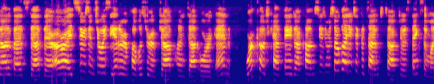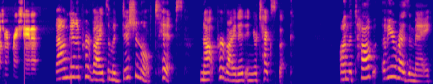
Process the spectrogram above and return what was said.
Not a bad stat there. All right, Susan Joyce, the editor and publisher of JobHunt.org and WorkCoachCafe.com. Susan, we're so glad you took the time to talk to us. Thanks so much. We appreciate it. Now I'm going to provide some additional tips not provided in your textbook. On the top of your resume,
